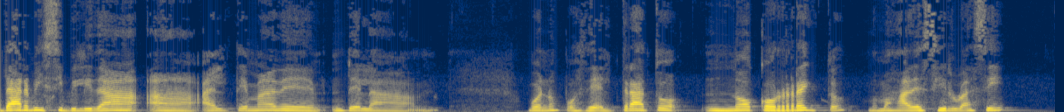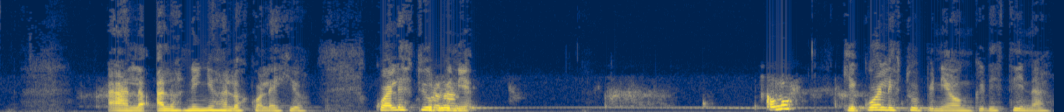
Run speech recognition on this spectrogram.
dar visibilidad al tema de, de la, bueno, pues del trato no correcto, vamos a decirlo así, a, a los niños en los colegios. ¿Cuál es tu opinión? ¿Cómo? ¿Que ¿Cuál es tu opinión, Cristina?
